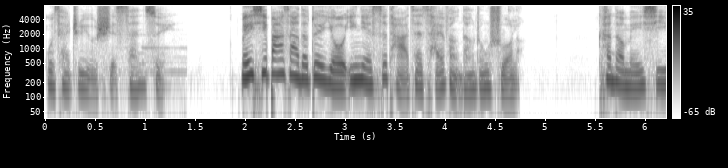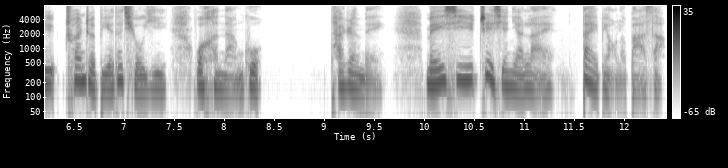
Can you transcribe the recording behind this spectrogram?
我才只有十三岁。梅西巴萨的队友伊涅斯塔在采访当中说了：“看到梅西穿着别的球衣，我很难过。”他认为梅西这些年来代表了巴萨。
